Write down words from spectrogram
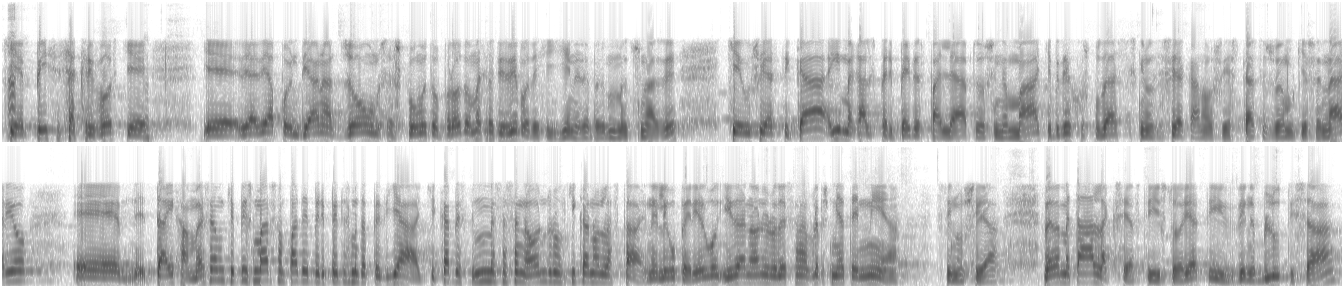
και επίσης ακριβώς και. και δηλαδή από Indiana Jones, ας πούμε, το πρώτο, μέχρι οτιδήποτε έχει γίνει ρε, παιδί μου, με τους Ναζί. Και ουσιαστικά ή μεγάλες περιπέτειες παλιά από το σινεμά και επειδή έχω σπουδάσει στη σκηνοθεσία, κάνω ουσιαστικά στη ζωή μου και σενάριο, ε, τα είχα μέσα μου και επίσης μου άρεσαν πάντα οι περιπέτειες με τα παιδιά. Και κάποια στιγμή μέσα σε ένα όνειρο βγήκαν όλα αυτά. Είναι λίγο περίεργο. Είδα ένα όνειρο, δεν σαν να βλέπεις μια ταινία στην ουσία. Βέβαια μετά άλλαξε αυτή η ιστορία, τη, την εμπλούτησα,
